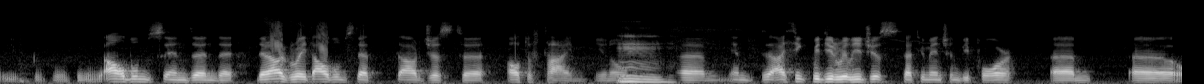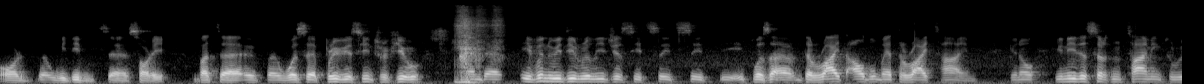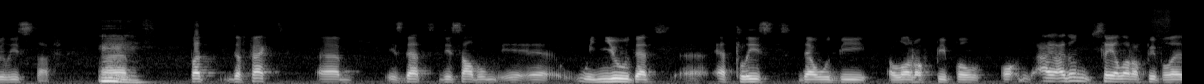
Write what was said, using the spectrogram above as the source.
albums and and uh, there are great albums that are just uh, out of time, you know. Mm. Um, and I think with Irreligious that you mentioned before, um, or we didn't, uh, sorry, but uh, it was a previous interview, and even with Irreligious, it's it's it, it was the right album at the right time. You know, you need a certain timing to release stuff. Mm. but the fact um, is that this album, uh, we knew that uh, at least there would be a lot of people, or I, I don't say a lot of people, a,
